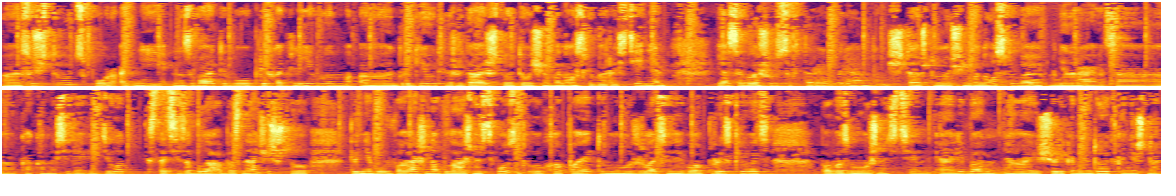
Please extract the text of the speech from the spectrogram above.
Э, существует спор. Одни называют его прихотливым, э, другие утверждают, что это очень выносливое растение. Я соглашусь со вторым вариантом. Считаю, что оно очень выносливое. Мне нравится, как оно себя ведет. Кстати, забыла обозначить, что для него важна влажность воздуха, поэтому желательно его опрыскивать по возможности. Э, либо а, еще рекомендуют, конечно,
